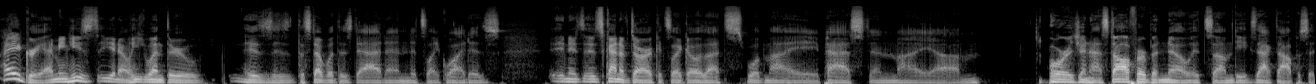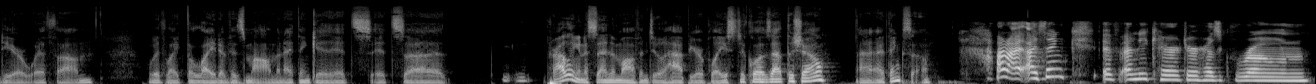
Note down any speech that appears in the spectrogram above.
I agree. I mean, he's you know, he went through his, his the stuff with his dad and it's like well, it is and it's it's kind of dark. It's like, oh, that's what my past and my um origin has to offer, but no, it's um the exact opposite here with um with like the light of his mom and I think it's it's uh probably going to send him off into a happier place to close out the show. I, I think so. I, think if any character has grown,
